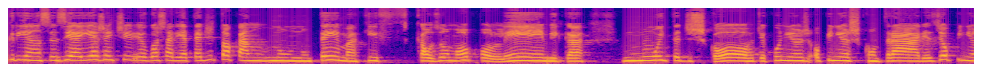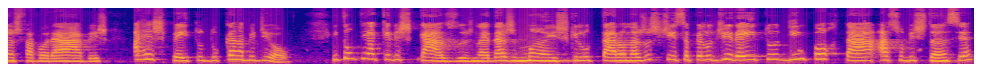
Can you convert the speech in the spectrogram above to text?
crianças, e aí a gente, eu gostaria até de tocar num, num tema que causou maior polêmica, muita discórdia, opiniões, opiniões contrárias e opiniões favoráveis a respeito do canabidiol. Então tem aqueles casos né, das mães que lutaram na justiça pelo direito de importar a substância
